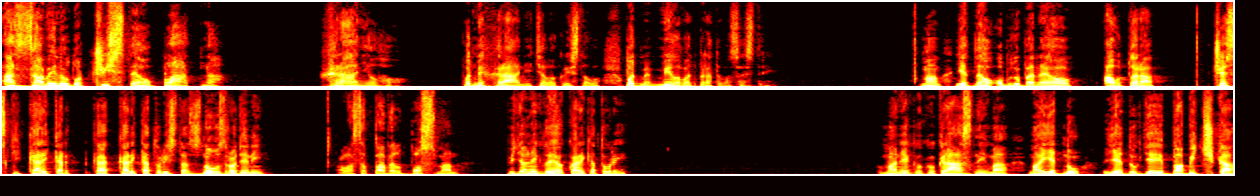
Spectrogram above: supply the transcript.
a zavinul do čistého plátna. Chránil ho. Poďme chrániť telo Kristovo. Poďme milovať bratov a sestry. Mám jedného obľúbeného autora, český karikar, karikaturista, znovuzrodený. Volá sa Pavel Bosman. Videl niekto jeho karikatúry? má niekoľko krásnych, má, má jednu, jednu, kde je babička,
